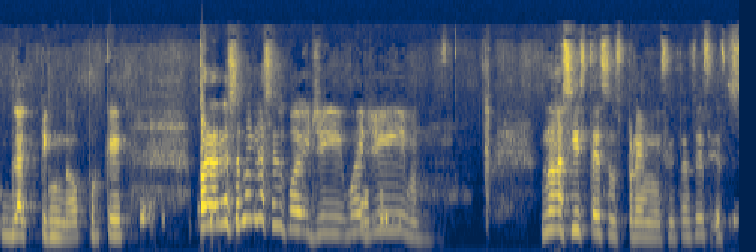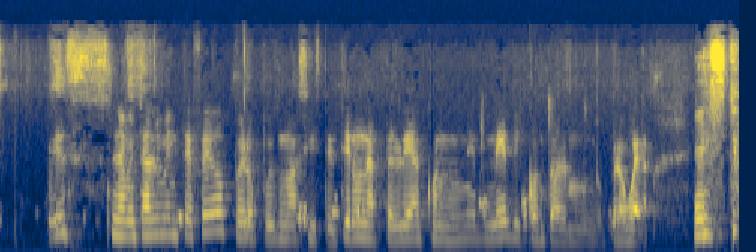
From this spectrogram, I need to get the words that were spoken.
Blackpink no, porque para resumirles es YG, YG no asiste a esos premios, entonces es, es lamentablemente feo, pero pues no asiste, tiene una pelea con Net y con todo el mundo, pero bueno, este,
